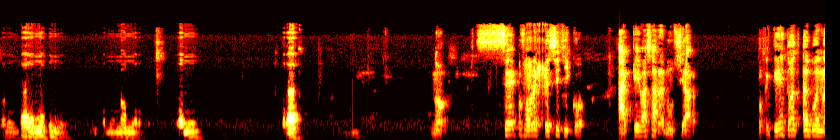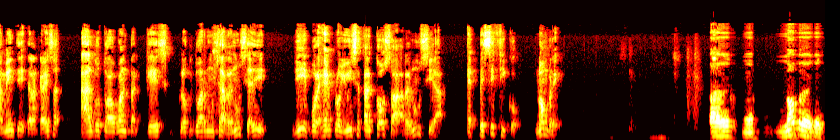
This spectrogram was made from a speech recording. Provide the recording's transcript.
voluntariamente en en el nombre de Jesús. Gracias. No. Sé, por favor, específico a qué vas a renunciar. Porque tienes todo algo en la mente, en la cabeza, algo tú aguanta. ¿Qué es lo que tú vas a renunciar? Renuncia ahí. Di, por ejemplo, yo hice tal cosa. Renuncia. Específico. Nombre. Padre, nombre de Jesús,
